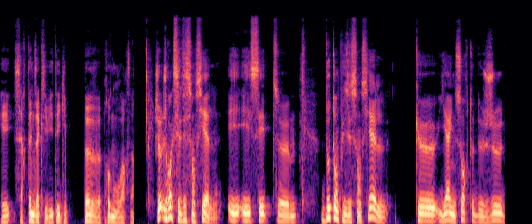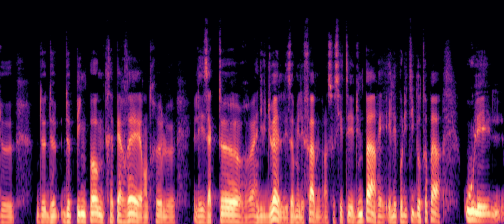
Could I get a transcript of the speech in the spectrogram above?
et certaines activités qui peuvent promouvoir ça. Je, crois que c'est essentiel et, c'est euh, d'autant plus essentiel qu'il y a une sorte de jeu de, ping-pong très pervers entre le, les acteurs individuels, les hommes et les femmes dans la société d'une part et, les politiques d'autre part, où les,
